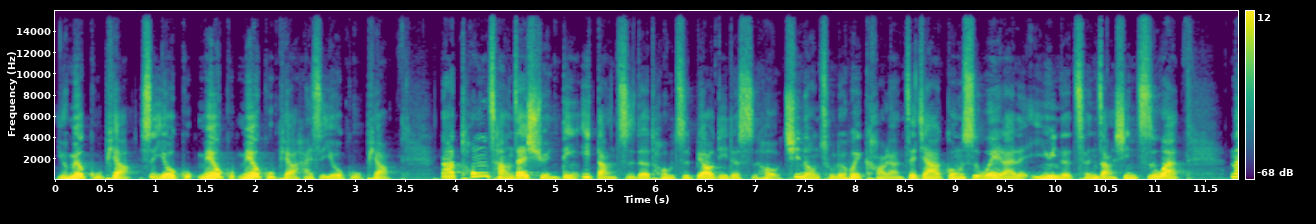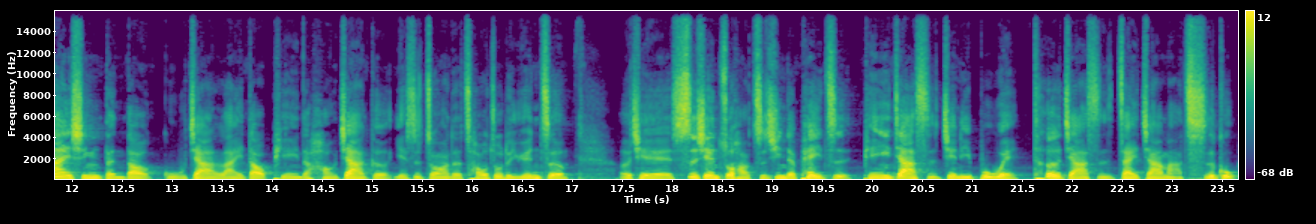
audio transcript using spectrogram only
有没有股票，是有股没有股没有股票还是有股票？那通常在选定一档值得投资标的的时候，庆隆除了会考量这家公司未来的营运的成长性之外，耐心等到股价来到便宜的好价格，也是重要的操作的原则。而且事先做好资金的配置，便宜价时建立部位，特价时再加码持股，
